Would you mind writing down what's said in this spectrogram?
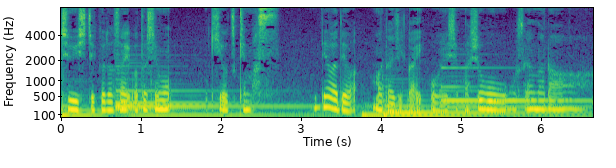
注意してください。私も気をつけます。ではではまた次回お会いしましょう。さようなら。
